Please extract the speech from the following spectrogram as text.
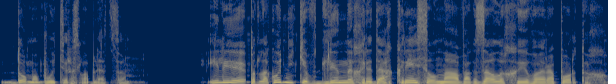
дома будете расслабляться. Или подлокотники в длинных рядах кресел на вокзалах и в аэропортах.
